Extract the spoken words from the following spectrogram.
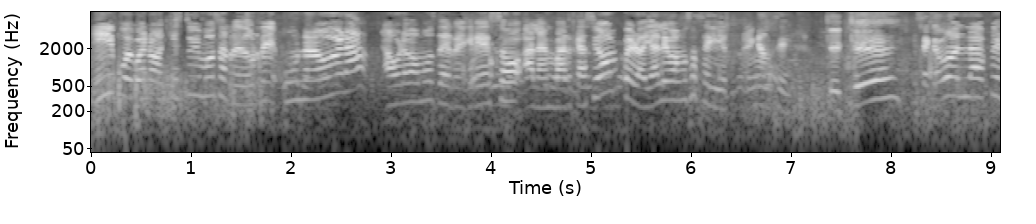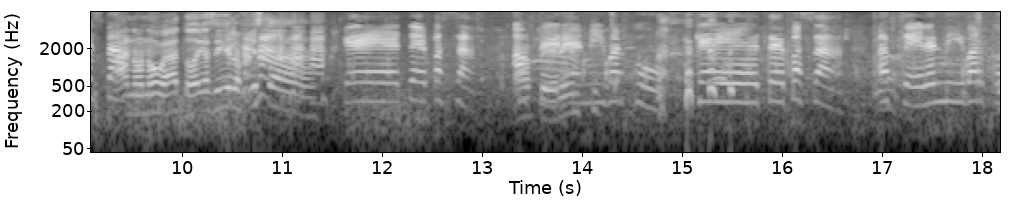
Y pues bueno, aquí estuvimos alrededor de una hora. Ahora vamos de regreso a la embarcación, pero allá le vamos a seguir. Vénganse. ¿Qué qué? Y se acabó la fiesta. Ah, no, no, ¿verdad? todavía sigue la fiesta. ¿Qué te pasa? After After en en mi barco. ¿Qué te pasa? After en mi barco.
